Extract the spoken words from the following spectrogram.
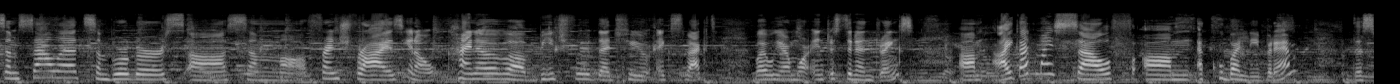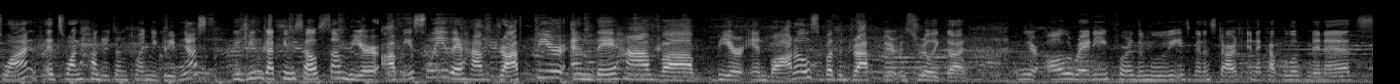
some salads, some burgers, uh, some uh, french fries, you know, kind of uh, beach food that you expect, but we are more interested in drinks. Um, I got myself um, a Cuba Libre, this one. It's 120 grivnas. Eugene got himself some beer. Obviously, they have draft beer and they have uh, beer in bottles, but the draft beer is really good. We're all ready for the movie. It's gonna start in a couple of minutes,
